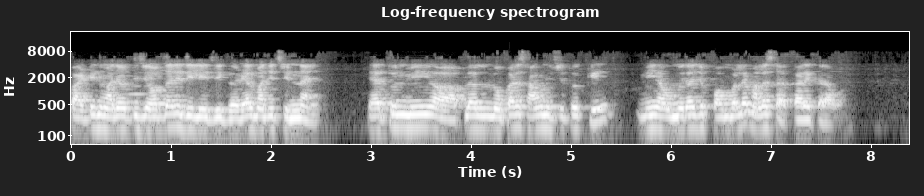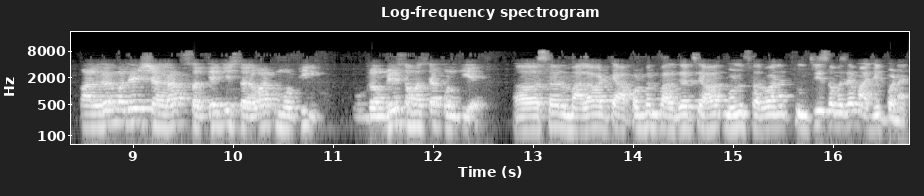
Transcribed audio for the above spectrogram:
पार्टीने माझ्यावरती जबाबदारी दिली जी घड्याळ माझी चिन्ह आहे. त्यातून मी आपल्या लोकांना सांगू इच्छितो की मी या उमेदवारीचे फॉर्म भरले मला सहकार्य करावं. पालघरमध्ये शहरात सध्याची सर्वात मोठी गंभीर समस्या कोणती आहे? सर मला वाटते आपण पण पालघरचे आहात म्हणून सर्वांना तुमची समस्या माझी पण आहे.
